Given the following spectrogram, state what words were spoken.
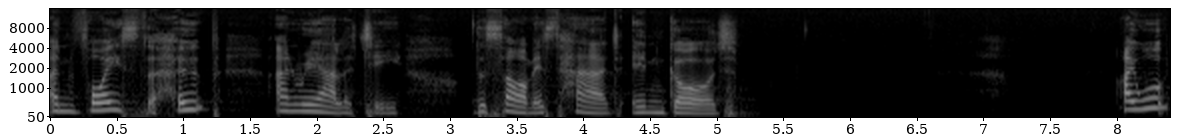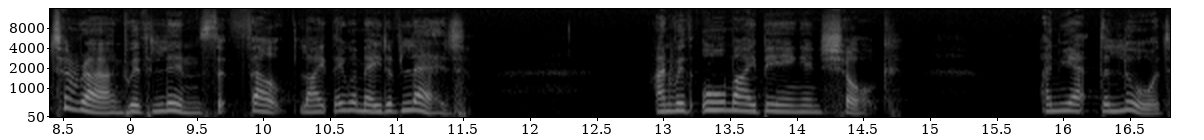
and voice the hope and reality the psalmist had in God. I walked around with limbs that felt like they were made of lead, and with all my being in shock. And yet the Lord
